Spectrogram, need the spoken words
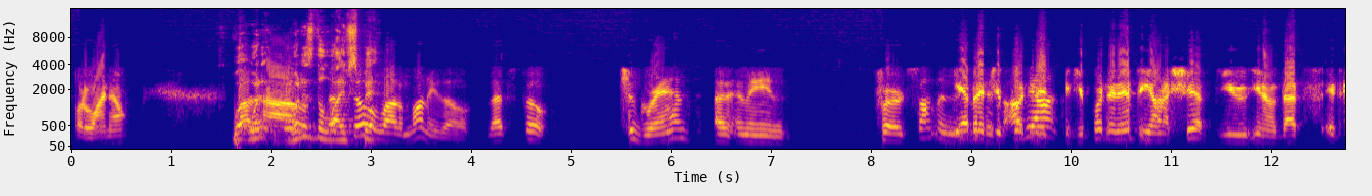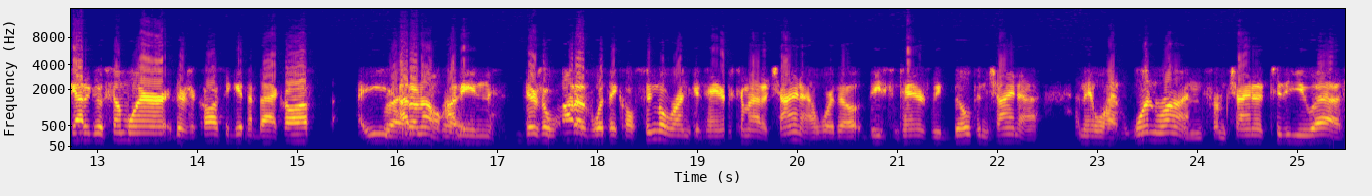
what do I know? What, what, uh, what is the that's lifespan? Still a lot of money, though. That's still two grand. I, I mean, for something. Yeah, but if you're putting it, if you're putting it empty on a ship, you you know that's it's got to go somewhere. There's a cost of getting it back off. I, right, I don't know. Right. I mean, there's a lot of what they call single run containers come out of China, where these containers will be built in China, and they will have one run from China to the U.S.,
